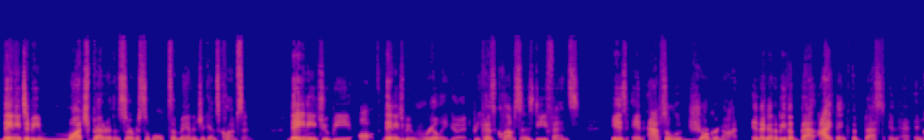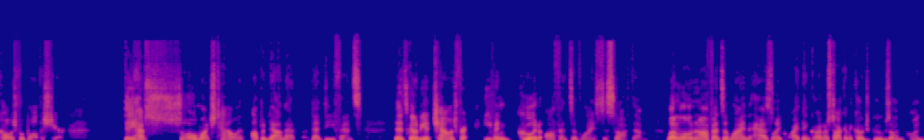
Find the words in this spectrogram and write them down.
They need to be much better than serviceable to manage against Clemson. They need to be all, they need to be really good because Clemson's defense is an absolute juggernaut and they're going to be the best. I think the best in eh, in college football this year. They have so much talent up and down that that defense that it's going to be a challenge for even good offensive lines to stop them. Let alone an offensive line that has like I think I was talking to Coach Googs on on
